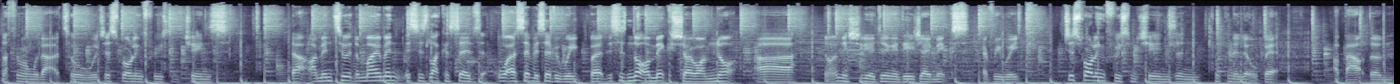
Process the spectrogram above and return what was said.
nothing wrong with that at all. We're just rolling through some tunes that I'm into at the moment. This is like I said, well, I say this every week, but this is not a mix show. I'm not uh, not in the studio doing a DJ mix every week. Just rolling through some tunes and talking a little bit about them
